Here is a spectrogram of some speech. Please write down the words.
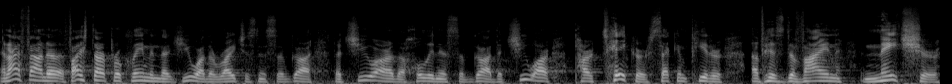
And I found out if I start proclaiming that you are the righteousness of God, that you are the holiness of God, that you are partaker, Second Peter, of his divine nature,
